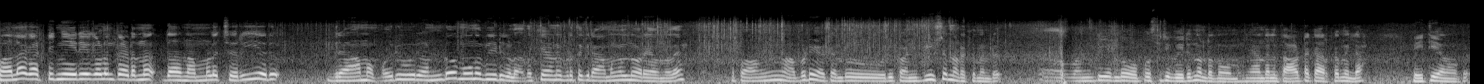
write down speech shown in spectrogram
പല കട്ടിങ് ഏരിയകളും കടന്ന് ഇതാ നമ്മൾ ചെറിയൊരു ഗ്രാമം ഒരു രണ്ടോ മൂന്നോ വീടുകൾ അതൊക്കെയാണ് ഇവിടുത്തെ ഗ്രാമങ്ങൾ എന്ന് പറയാവുന്നത്. അപ്പോൾ അങ്ങ് അവിടെയായിട്ട് എന്തോ ഒരു കൺഫ്യൂഷൻ നടക്കുന്നുണ്ട്. വണ്ടി എന്തോ ഓപ്പോസിറ്റ് വരുന്നുണ്ടെന്ന് തോന്നുന്നു. ഞാൻ എന്തായാലും താട്ടൊക്കെ ഇറക്കുന്നില്ല. വെയിറ്റ് ചെയ്യാം നമുക്ക്.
